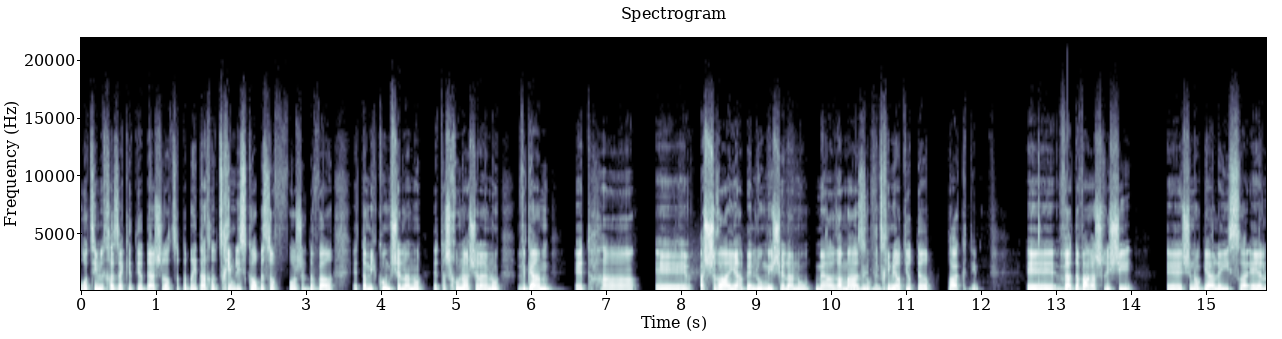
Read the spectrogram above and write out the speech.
רוצים לחזק את ידיה של ארה"ב, אנחנו צריכים לזכור בסופו של דבר את המיקום שלנו, את השכונה שלנו, וגם את האשראי הבינלאומי שלנו מהרמה הזו. וצריכים להיות יותר פרקטיים. אה, והדבר השלישי אה, שנוגע לישראל,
